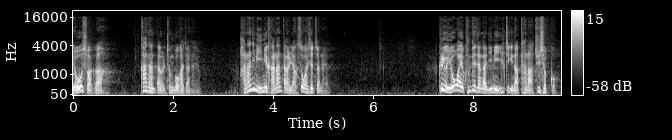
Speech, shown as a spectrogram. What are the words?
여호수아가 가나안 땅을 정복하잖아요. 하나님이 이미 가나안 땅을 약속하셨잖아요. 그리고 여호와의 군대 장관 이미 일찍이 나타나 주셨고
